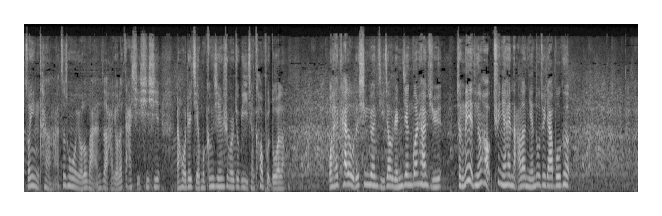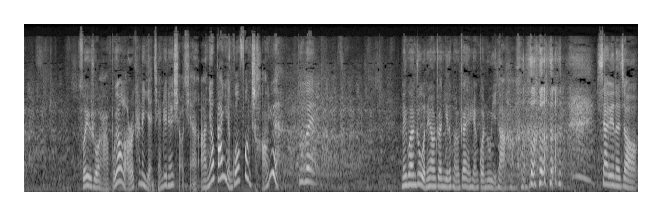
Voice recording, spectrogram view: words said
所以你看哈，自从我有了丸子哈，有了大喜西西，然后我这节目更新是不是就比以前靠谱多了？我还开了我的新专辑叫《人间观察局》，整的也挺好，去年还拿了年度最佳播客。所以说啊，不要老是看着眼前这点小钱啊，你要把眼光放长远，对不对？没关注我那张专辑的朋友，抓紧时间关注一下哈。下面呢叫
